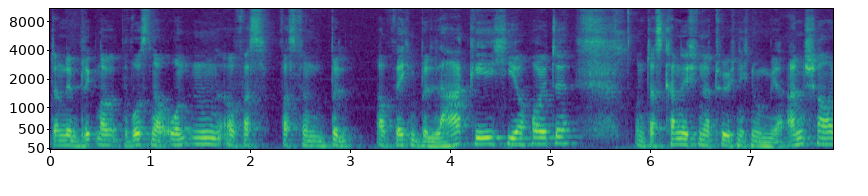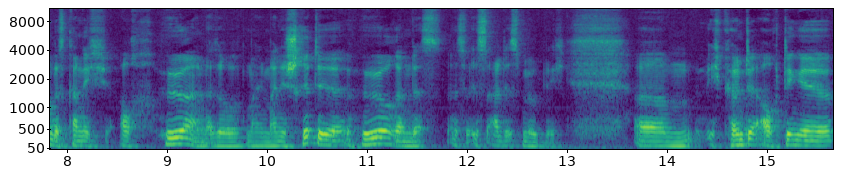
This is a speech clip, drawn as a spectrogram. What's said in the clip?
dann den Blick mal bewusst nach unten, auf was, was für ein auf welchen Belag gehe ich hier heute. Und das kann ich natürlich nicht nur mir anschauen, das kann ich auch hören, also meine, meine Schritte hören, das, das ist alles möglich. Ähm, ich könnte auch Dinge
